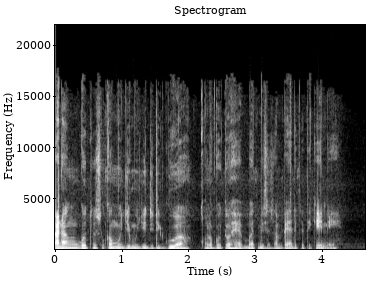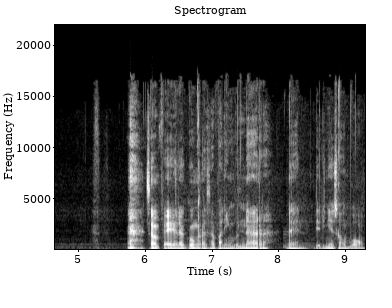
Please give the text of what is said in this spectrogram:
kadang gue tuh suka muji-muji diri gue kalau gue tuh hebat bisa sampai ada titik ini. Sampai akhirnya gue ngerasa paling benar dan jadinya sombong.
